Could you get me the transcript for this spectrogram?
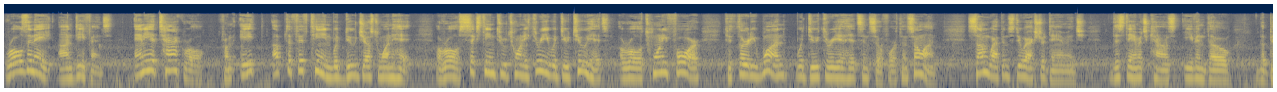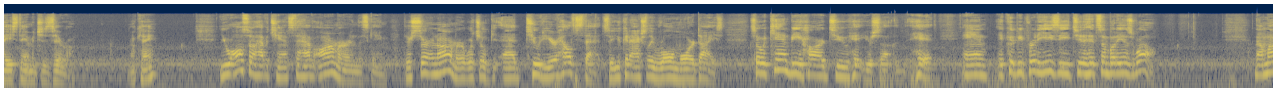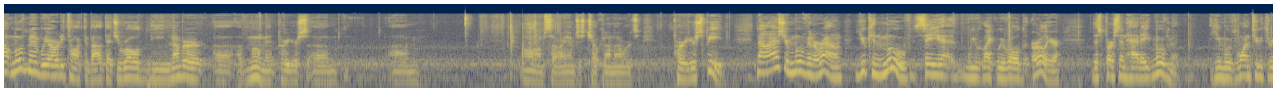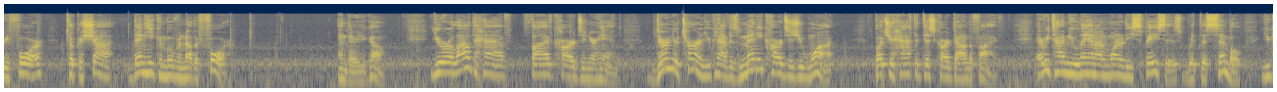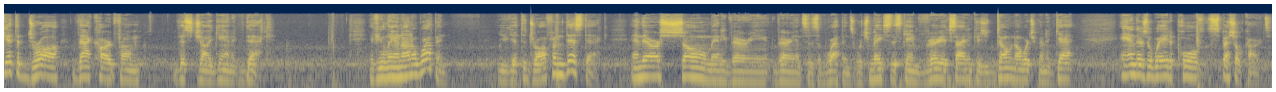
rolls an 8 on defense, any attack roll from 8 up to 15 would do just one hit. A roll of 16 through 23 would do two hits. A roll of 24 to 31 would do three hits, and so forth and so on. Some weapons do extra damage. This damage counts even though the base damage is zero. Okay? You also have a chance to have armor in this game. There's certain armor which will add 2 to your health stat, so you can actually roll more dice. So it can be hard to hit yourself hit and it could be pretty easy to hit somebody as well. Now, mount movement we already talked about that you rolled the number uh, of movement per your. Um, um, oh, I'm sorry, I'm just choking on my words. per your speed. Now, as you're moving around, you can move. Say you we like we rolled earlier. This person had eight movement. He moved one, two, three, four. Took a shot. Then he can move another four. And there you go. You're allowed to have five cards in your hand. During your turn, you can have as many cards as you want, but you have to discard down to five. Every time you land on one of these spaces with this symbol, you get to draw that card from this gigantic deck. If you land on a weapon, you get to draw from this deck. And there are so many vari variances of weapons, which makes this game very exciting because you don't know what you're going to get. And there's a way to pull special cards.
